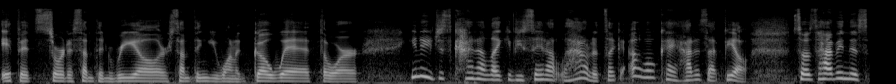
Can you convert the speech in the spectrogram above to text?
if it's sort of something real or something you want to go with or you know you just kind of like if you say it out loud it's like oh okay how does that feel so i was having this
